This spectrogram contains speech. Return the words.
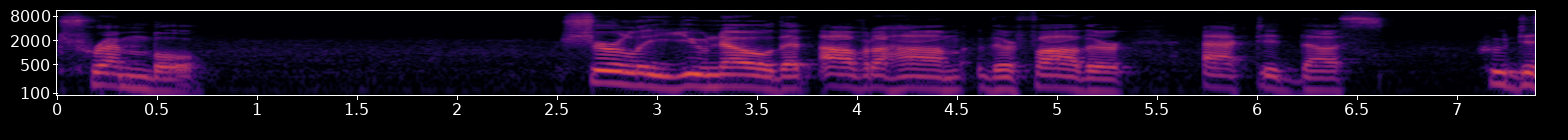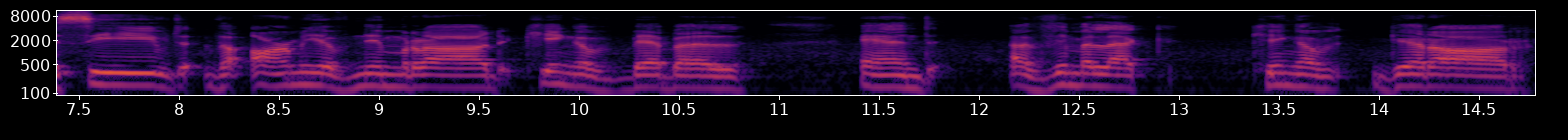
tremble. Surely you know that Abraham, their father, acted thus, who deceived the army of Nimrod, king of Babel, and Avimelech, king of Gerar,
